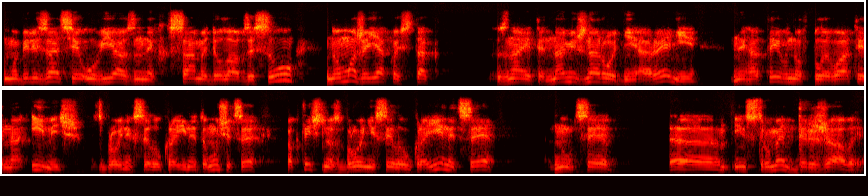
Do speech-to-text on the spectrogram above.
мобілізація ув'язнених саме до лав ЗСУ, ну може якось так, знаєте, на міжнародній арені негативно впливати на імідж збройних сил України, тому що це фактично збройні сили України, це ну це е, інструмент держави.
